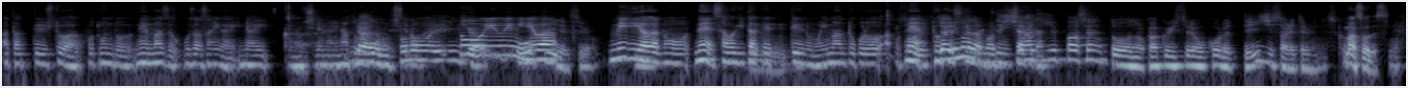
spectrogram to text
当たってる人はほとんどねまず小沢さん以外いないかもしれないなと思うんですけどそういう意味ではメディアのね騒ぎ立てっていうのも今のところね東京今でも7、80%の確率で起こるって維持されてるんですか？まあそうですね。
